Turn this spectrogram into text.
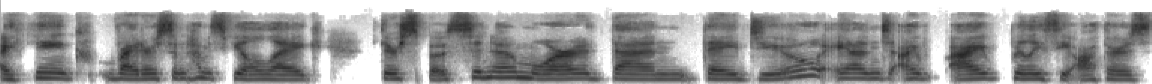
i think writers sometimes feel like they're supposed to know more than they do. And i i really see authors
